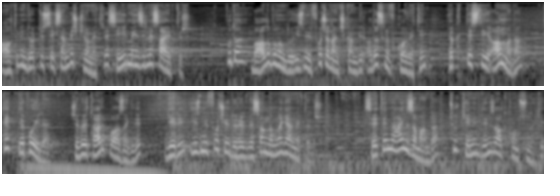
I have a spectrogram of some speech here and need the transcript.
6485 kilometre seyir menziline sahiptir. Bu da bağlı bulunduğu İzmir Foça'dan çıkan bir ada sınıfı korvetin yakıt desteği almadan tek depo ile Cebel Tarık Boğazı'na gidip geri İzmir Foça'ya dönebilmesi anlamına gelmektedir. STM aynı zamanda Türkiye'nin denizaltı konusundaki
